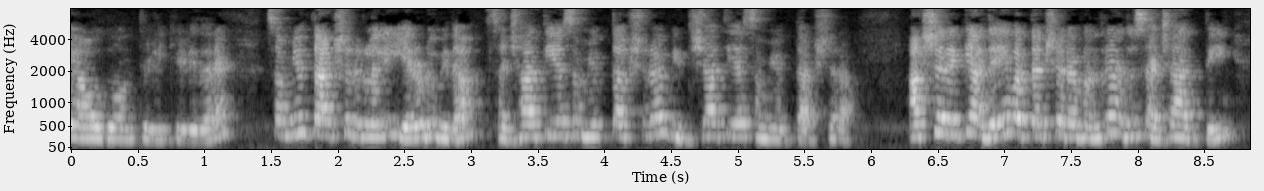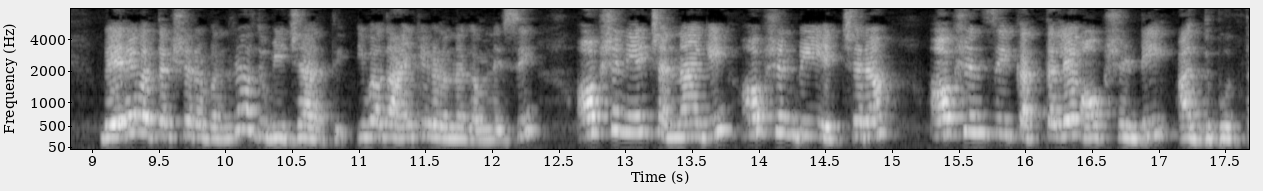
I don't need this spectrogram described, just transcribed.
ಯಾವುದು ಅಂತ ಹೇಳಿ ಕೇಳಿದ್ದಾರೆ ಸಂಯುಕ್ತಾಕ್ಷರಗಳಲ್ಲಿ ಎರಡು ವಿಧ. ಸಜಾತಿಯ ಸಂಯುಕ್ತಾಕ್ಷರ, ವಿಜಾತಿಯ ಸಂಯುಕ್ತಾಕ್ಷರ. ಅಕ್ಷರಕ್ಕೆ ಅದೇ ಒತ್ತಕ್ಷರ ಬಂದ್ರೆ ಅದು ಸಜಾತಿ, ಬೇರೆ ಒತ್ತಕ್ಷರ ಬಂದ್ರೆ ಅದು ವಿಜಾತಿ. ಇವಾಗ ಆಯ್ಕೆಗಳನ್ನ ಗಮನಿಸಿ. ಆಪ್ಷನ್ ಎ, ಚೆನ್ನಾಗಿ. ಆಪ್ಷನ್ ಬಿ, ಎಚ್ಚರ. ಆಪ್ಷನ್ ಸಿ, ಕತ್ತಲೆ. ಆಪ್ಷನ್ ಡಿ, ಅದ್ಭುತ.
